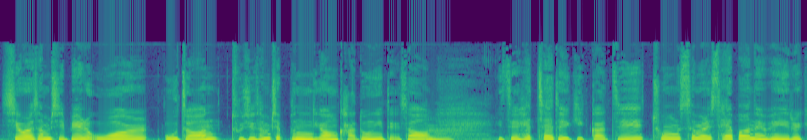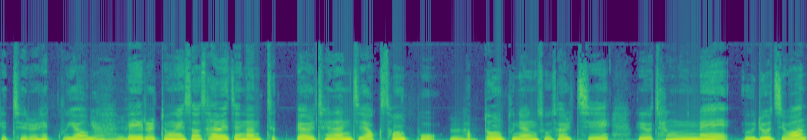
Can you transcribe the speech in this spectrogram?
10월 30일 5월 오전 2시 30분경 가동이 돼서 음. 이제 해체되기까지 총 23번의 회의를 개최를 했고요. 예. 회의를 통해서 사회재난 특별 재난 지역 성포, 음. 합동 분향소 설치, 그리고 장례 의료 지원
